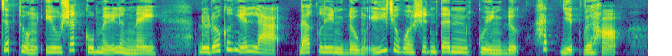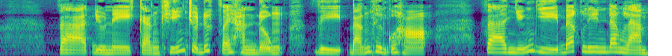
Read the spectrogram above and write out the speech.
chấp thuận yêu sách của Mỹ lần này, điều đó có nghĩa là Berlin đồng ý cho Washington quyền được hách dịch với họ. Và điều này càng khiến cho Đức phải hành động vì bản thân của họ. Và những gì Berlin đang làm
